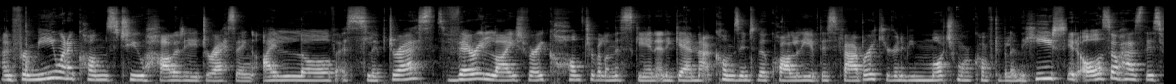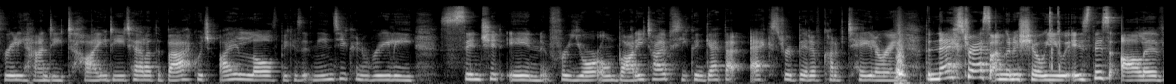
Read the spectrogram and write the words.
And for me, when it comes to holiday dressing, I love a slip dress. It's very light, very comfortable on the skin. And again, that comes into the quality of this fabric. You're gonna be much more comfortable in the heat. It also has this really handy tie detail at the back, which I love because it means you can really cinch it in for your own body type. So you can get that extra bit of kind of tailoring. The next dress I'm gonna show you is this olive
